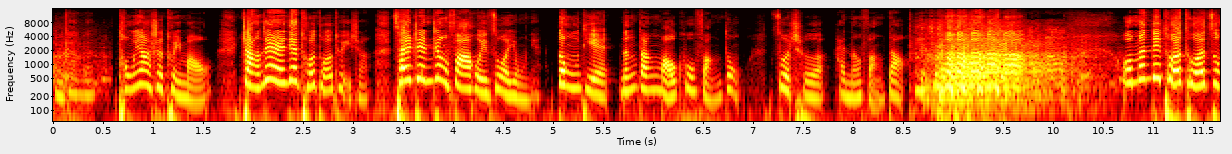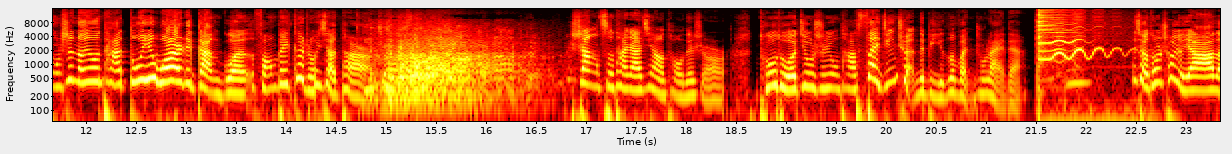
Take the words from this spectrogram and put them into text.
你看看，同样是腿毛，长在人家坨坨腿上才真正发挥作用呢。冬天能当毛裤防冻，坐车还能防盗。”我们的坨坨总是能用它独一无二的感官防备各种小偷。上次他家进小偷的时候，坨坨就是用他赛警犬的鼻子闻出来的。那小偷臭脚丫子，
